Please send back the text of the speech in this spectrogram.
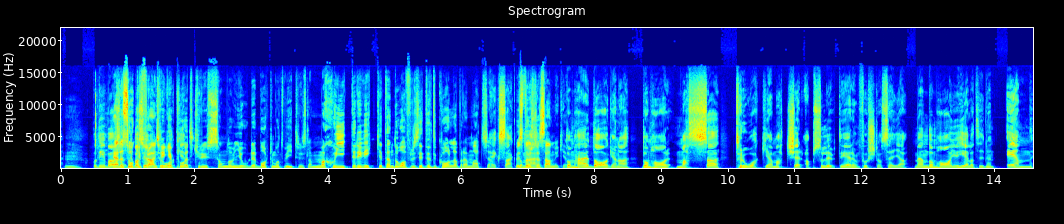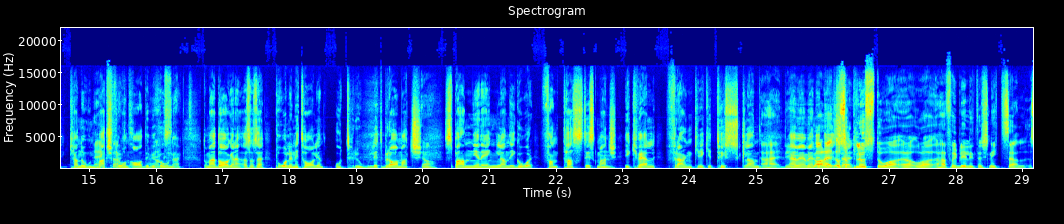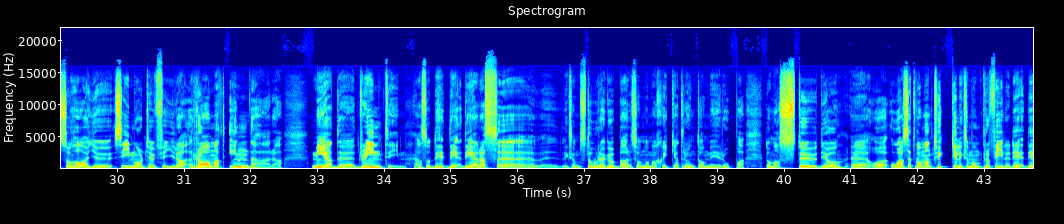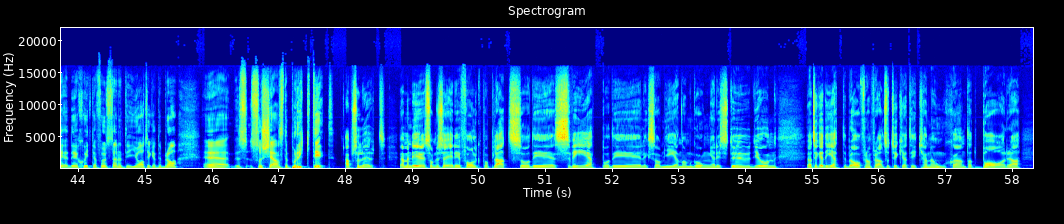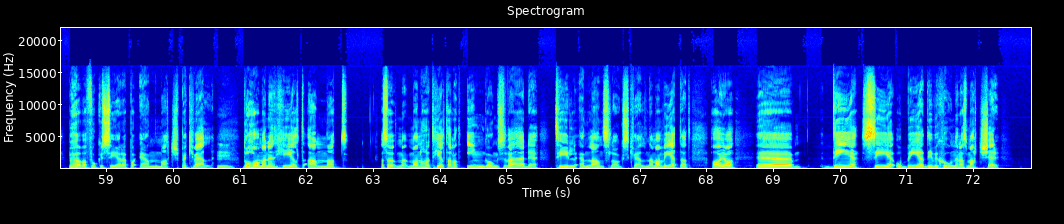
Bara Eller så, åker Frankrike på ett kryss som de gjorde borta mot Vitryssland, man skiter i vilket ändå för du sitter inte och kollar på den matchen. Exakt, Med de största här, sannolikhet. De här dagarna, de har massa tråkiga matcher, absolut, det är den första att säga. Men de har ju hela tiden en kanonmatch Exakt, från A-divisionen. De här dagarna, alltså så här, Polen-Italien, otroligt bra match. Ja. Spanien-England igår, fantastisk match. Ikväll, Frankrike-Tyskland. Ja, och så plus då, eh, och här får det bli lite schnitzel, så har ju har TV4 ramat in det här med eh, Dream Team, alltså de, de, deras eh, liksom stora gubbar som de har skickat runt om i Europa. De har studio, eh, och oavsett vad man tycker liksom om profiler, det, det, det skiter jag fullständigt i. Jag tycker att det är bra, eh, så, känns det på riktigt. Absolut. Ja men det är som du säger, det är folk på plats och det är svep och det är liksom genomgångar i studion. Jag tycker att det är jättebra och framförallt så tycker jag att det är kanonskönt att bara behöva fokusera på en match per kväll. Då har man en helt annat Alltså, ma- man har ett helt annat ingångsvärde till en landslagskväll när man vet att ja, ja, eh, D, C och B-divisionernas matcher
